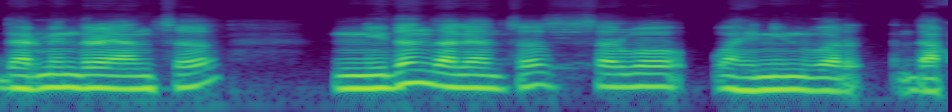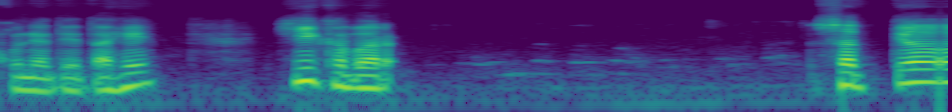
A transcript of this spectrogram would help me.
धर्मेंद्र यांचं निधन झाल्याचं सर्व वाहिनींवर दाखवण्यात येत आहे. ही खबर सत्य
